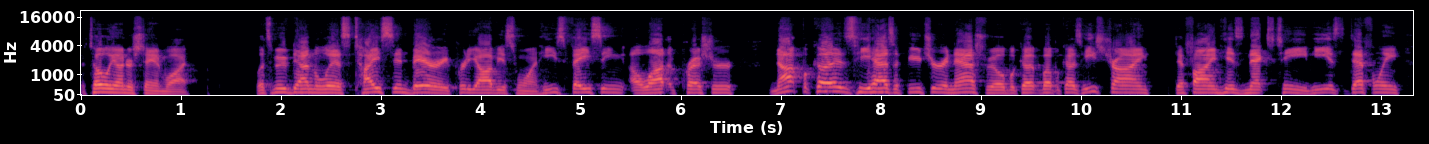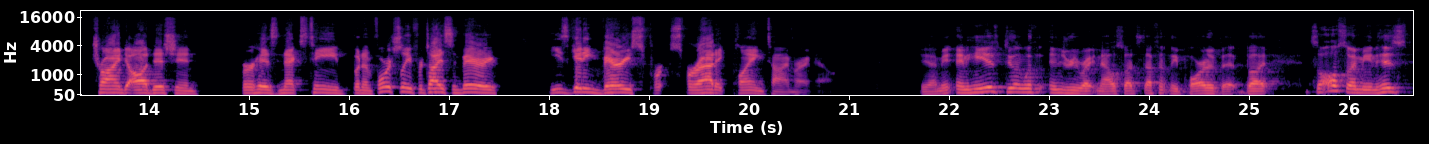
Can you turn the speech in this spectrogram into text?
I totally understand why. Let's move down the list. Tyson Barrie, pretty obvious one. He's facing a lot of pressure, not because he has a future in Nashville, because, but because he's trying to find his next team. He is definitely trying to audition for his next team. But unfortunately for Tyson Barrie, he's getting very sp- sporadic playing time right now. Yeah, I mean, and he is dealing with injury right now, so that's definitely part of it. But it's also, I mean, his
